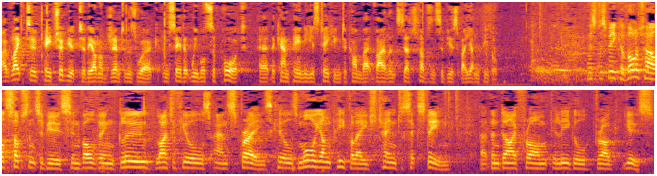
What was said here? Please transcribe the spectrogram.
I would like to pay tribute to the Honourable Gentleman's work and say that we will support uh, the campaign he is taking to combat violent substance abuse by young people. Mr. Speaker, volatile substance abuse involving glue, lighter fuels, and sprays kills more young people aged 10 to 16 uh, than die from illegal drug use.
